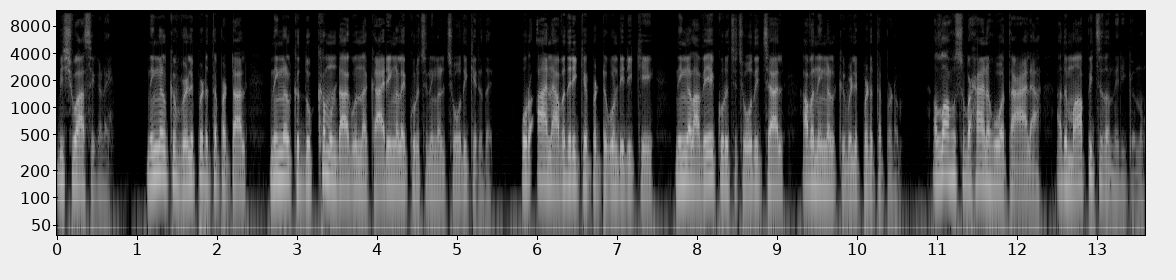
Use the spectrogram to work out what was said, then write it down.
വിശ്വാസികളെ നിങ്ങൾക്ക് വെളിപ്പെടുത്തപ്പെട്ടാൽ നിങ്ങൾക്ക് ദുഃഖമുണ്ടാകുന്ന കാര്യങ്ങളെക്കുറിച്ച് നിങ്ങൾ ചോദിക്കരുത്. ഖുർആൻ അവതരിക്കപ്പെട്ടുകൊണ്ടിരിക്കെ നിങ്ങൾ അവയെക്കുറിച്ച് ചോദിച്ചാൽ അവ നിങ്ങൾക്ക് വെളിപ്പെടുത്തപ്പെടും. അള്ളാഹു സുബഹാനഹുവത്ത ആല അത് മാപ്പിച്ചു തന്നിരിക്കുന്നു.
